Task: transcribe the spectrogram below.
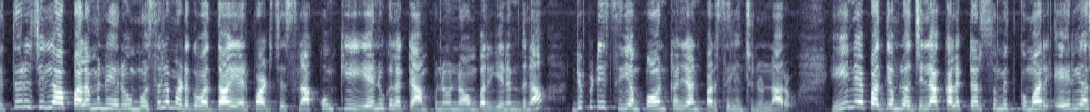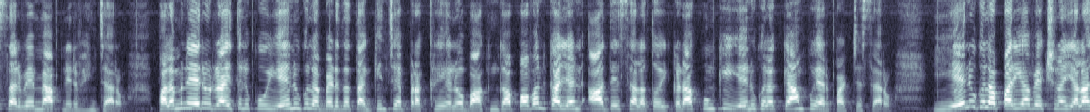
చిత్తూరు జిల్లా పలమనేరు ముసలమడుగు వద్ద ఏర్పాటు చేసిన కుంకి ఏనుగుల క్యాంపును నవంబర్ ఎనిమిదిన డిప్యూటీ సీఎం పవన్ కళ్యాణ్ పరిశీలించనున్నారు. ఈ నేపథ్యంలో జిల్లా collector Sumit Kumar area survey map నిర్వహించారు. పలమనేరు రైతులకు ఏనుగుల బెడద తగ్గించే ప్రక్రియలో భాగంగా పవన్ కళ్యాణ్ ఆదేశాలతో ఇక్కడ కుంకి ఏనుగుల క్యాంపు ఏర్పాటు చేశారు. ఈ ఏనుగుల పర్యవేక్షణ ఎలా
